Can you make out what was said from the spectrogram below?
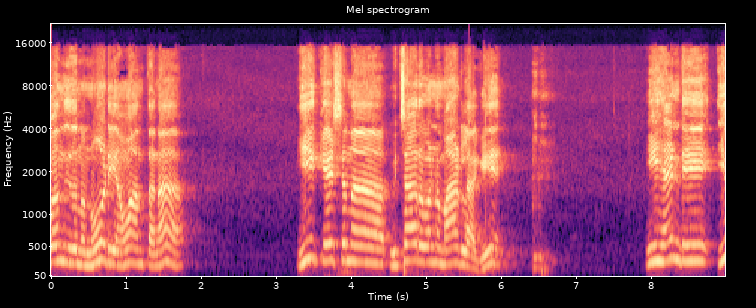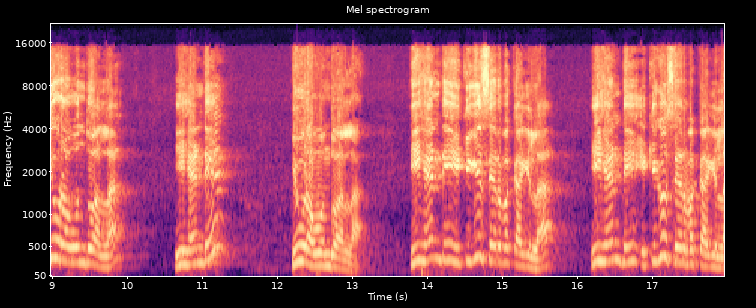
ಬಂದು ಇದನ್ನು ನೋಡಿ ಅವ ಅಂತನ ಈ ಕೇಸನ ವಿಚಾರವನ್ನು ಮಾಡಲಾಗಿ ಈ ಹೆಂಡಿ ಇವರ ಒಂದು ಅಲ್ಲ. ಈ ಹೆಂಡಿ ಇವರ ಒಂದು ಅಲ್ಲ. ಈ ಹೆಂಡಿ ಇಕ್ಕಿಗೂ ಸೇರ್ಬೇಕಾಗಿಲ್ಲ. ಈ ಹೆಂಡಿ ಇಕ್ಕಿಗೂ ಸೇರ್ಬೇಕಾಗಿಲ್ಲ.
